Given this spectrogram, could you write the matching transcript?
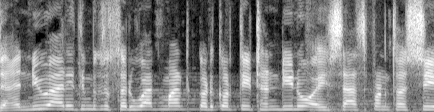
જાન્યુઆરીથી મિત્રો શરૂઆતમાં કડકડતી ઠંડીનો અહેસાસ પણ થશે.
